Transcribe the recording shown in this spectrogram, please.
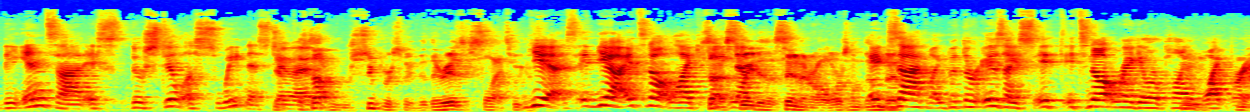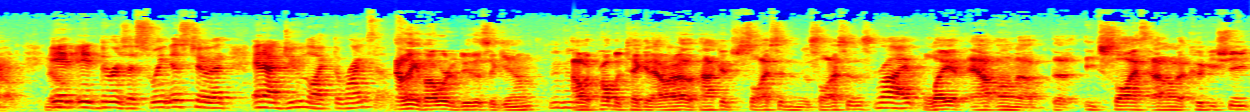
the inside is, there's still a sweetness to yeah, it. It's not super sweet, but there is a slight sweetness. Yes, it, yeah, it's not like. It's not as sweet as a cinnamon roll or something. Exactly, but, but there is a, it, it's not regular plain mm, white bread. No. No. It, it there is a sweetness to it, and I do like the raisins. I think if I were to do this again, mm -hmm. I would probably take it out, out of the package, slice it into slices, right? Lay it out on a Uh, the each slice out on a cookie sheet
